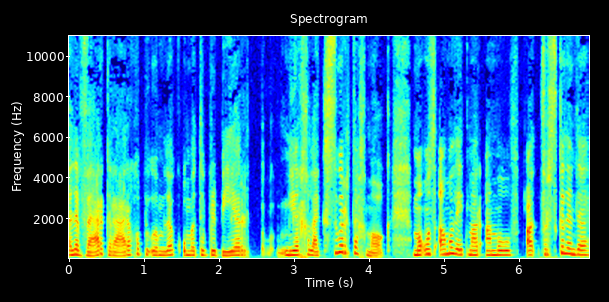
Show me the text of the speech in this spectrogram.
hulle werk regtig op die oomblik om dit te probeer meer gelyksoortig maak, maar ons almal het maar almal verskillende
